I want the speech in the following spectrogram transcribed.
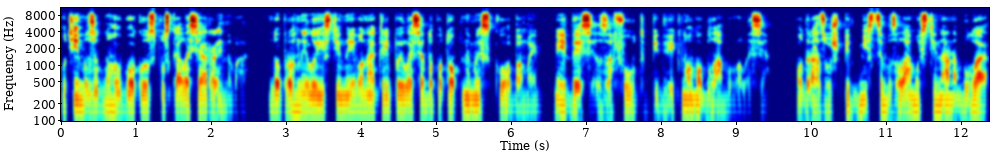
Утім, з одного боку спускалася ринва, до прогнилої стіни вона кріпилася допотопними скобами і десь за фут під вікном обламувалася. Одразу ж під місцем зламу стіна набула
